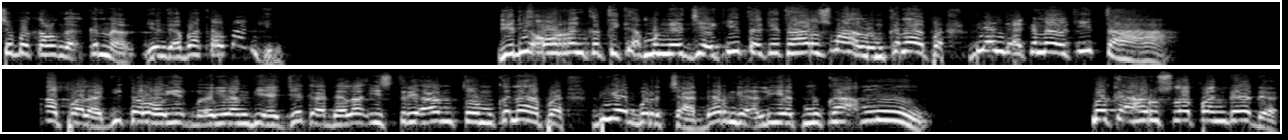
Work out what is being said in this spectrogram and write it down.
Coba kalau nggak kenal, ya nggak bakal manggil. Jadi orang ketika mengejek kita, kita harus maklum. Kenapa? Dia nggak kenal kita. Apalagi kalau yang diejek adalah istri antum. Kenapa? Dia bercadar nggak lihat mukamu. Maka harus lapang dada.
